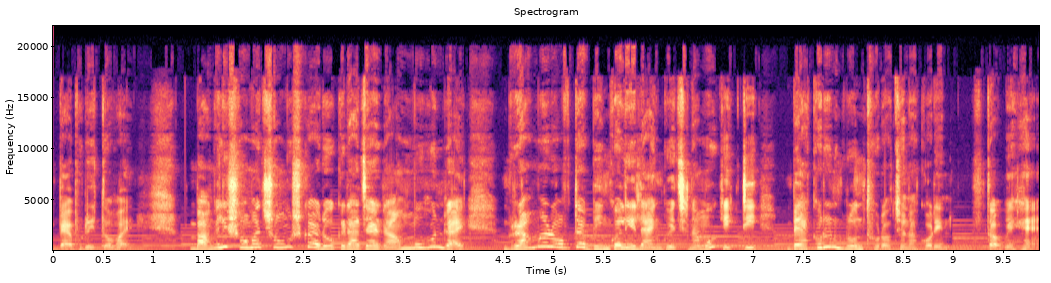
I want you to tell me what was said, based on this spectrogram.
ব্যবহৃত হয়। বাঙালি সমাজ সংস্কারক Raja Rammohan Roy grammar of the Bengali language নামক একটি ব্যাকরণ গ্রন্থ রচনা করেন। তবে হ্যাঁ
